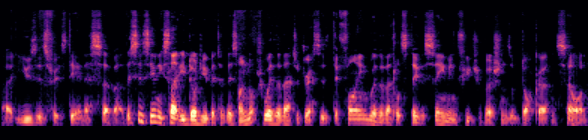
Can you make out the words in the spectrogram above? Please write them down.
uh, uses for its DNS server. This is the only slightly dodgy bit of this. I'm not sure whether that address is defined, whether that'll stay the same in future versions of Docker and so on,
